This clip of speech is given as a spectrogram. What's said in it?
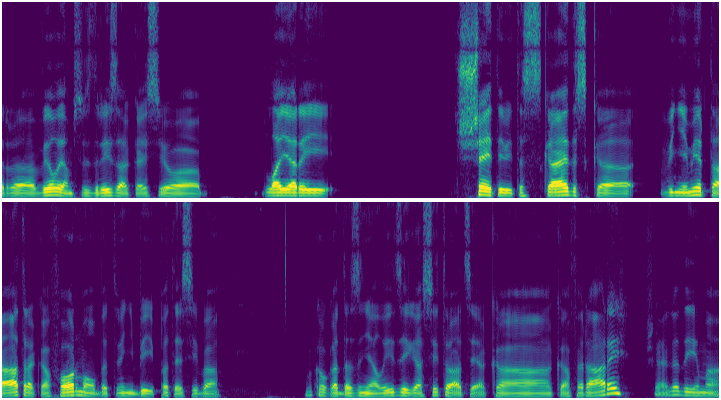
ir uh, Viljams visdrīzākais, jo, lai arī šeit ir tas skaidrs, ka viņiem ir tā ātrākā formula, bet viņi bija patiesībā nu, kaut kādā ziņā līdzīgā situācijā kā, kā Ferrari šajā gadījumā,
